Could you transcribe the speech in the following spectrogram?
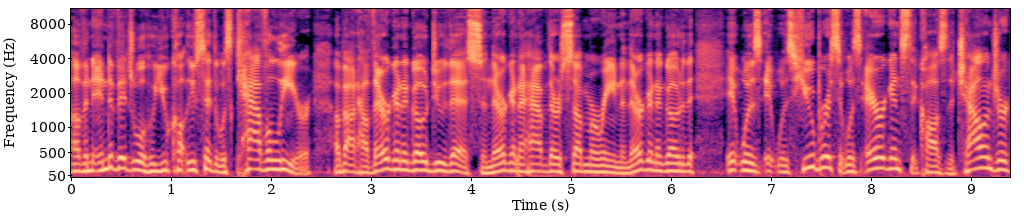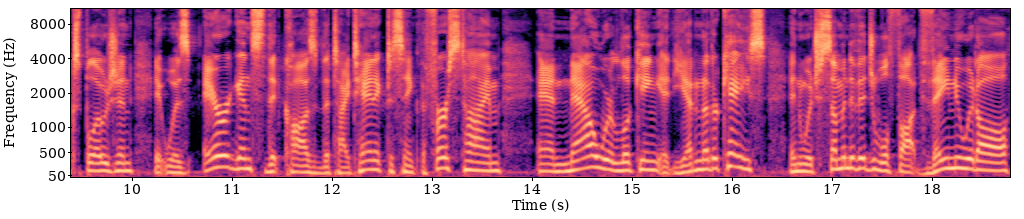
of an individual who you call you said that was cavalier about how they're going to go do this and they're going to have their submarine and they're going to go to the it was it was hubris it was arrogance that caused the challenger explosion. It was arrogance that caused the titanic to sink the first time and now we're looking at yet another case in which some individual thought they knew it all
